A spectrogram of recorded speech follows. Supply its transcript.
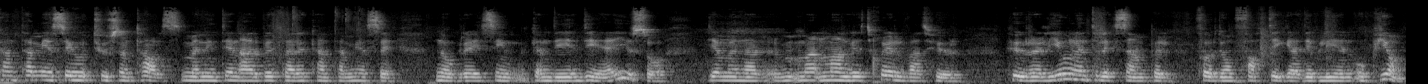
kan ta med sig tusentals men inte en arbetare kan ta med sig några i sin... Det, det är ju så. Jag menar, man, man vet själv att hur, hur religionen till exempel för de fattiga det blir en opium.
